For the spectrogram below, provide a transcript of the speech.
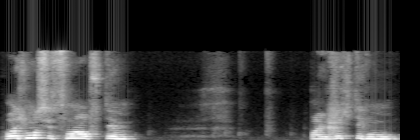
Boah, ich muss jetzt mal auf dem bei richtigen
